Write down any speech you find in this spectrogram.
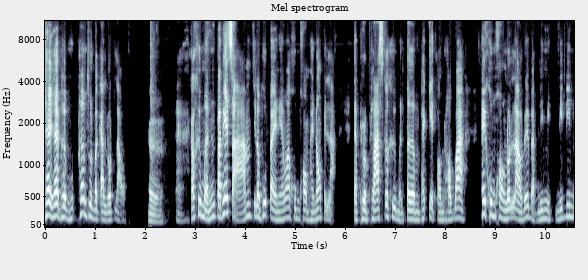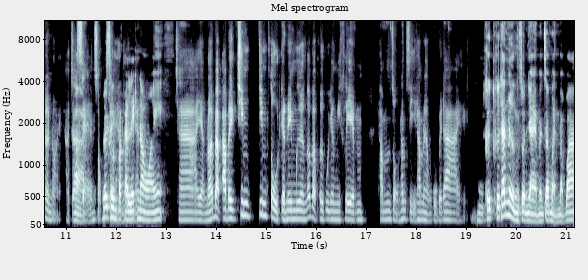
ใช่ใช่เพิ่มเพิ่มทุนประกันรถเรา เออ อ่า ก็คือเหมือนประเภท 3 ที่เราพูดไปเนี่ยว่าคุ้มครองภายนอกเป็นหลัก แต่ plus ก็คือเหมือนเติมแพ็กเกจ on top ว่าให้คุ้มครองรถเราด้วยแบบ limit นิดๆหน่อยๆอาจจะอ่าแสนสองด้วยแสทุนประกันเล็กอไรงี้ยน้อย ใช่ อย่างน้อยแบบเอาไปจิ้มจิ้มตูดกันในเมืองก็แบบเออกูยังมีเคลม ทำส่งทำสีทำอะไรของกูไปได้ คือคือถ้าหนึ่งส่วนใหญ่มันจะเหมือนแบบว่า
